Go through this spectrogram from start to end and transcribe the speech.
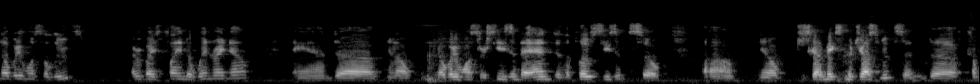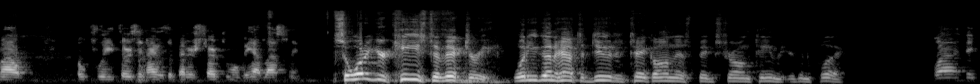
nobody wants to lose everybody's playing to win right now, and uh, you know nobody wants their season to end in the postseason. So um, you know just got to make some adjustments and uh, come out hopefully Thursday night with a better start than what we had last night. So, what are your keys to victory? What are you going to have to do to take on this big, strong team that you're going to play? Well, I think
